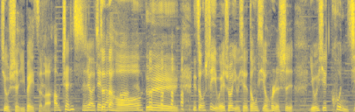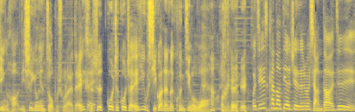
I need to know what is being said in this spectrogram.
就是一辈子了，好真实哦！真的哦，对你总是以为说有些东西，或者是有一些困境哈，你是永远走不出来的。哎，可是过着过着，哎，又习惯了那困境了哦。OK，我其实看到第二句的时候想到，就是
